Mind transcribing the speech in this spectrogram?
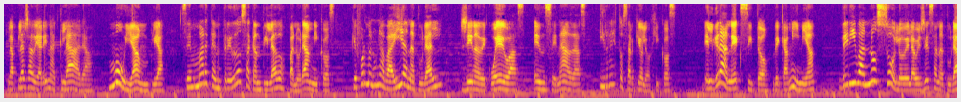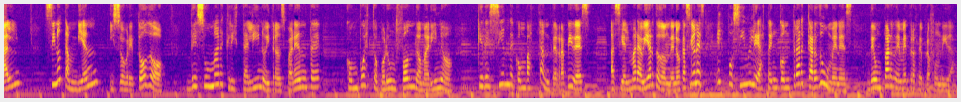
La playa de arena clara, muy amplia, se enmarca entre dos acantilados panorámicos que forman una bahía natural llena de cuevas, ensenadas y restos arqueológicos. El gran éxito de Caminia deriva no solo de la belleza natural, sino también y sobre todo de su mar cristalino y transparente compuesto por un fondo marino que desciende con bastante rapidez hacia el mar abierto donde en ocasiones es posible hasta encontrar cardúmenes de un par de metros de profundidad.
